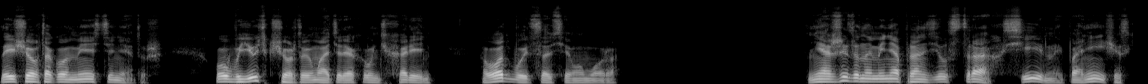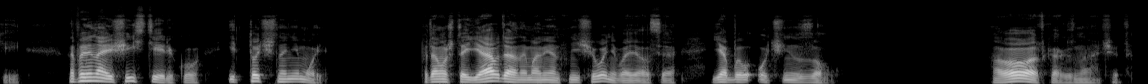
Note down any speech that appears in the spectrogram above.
да еще в таком месте нет уж. Убьюсь к чертовой матери какую-нибудь хрень. Вот будет совсем умора. Неожиданно меня пронзил страх, сильный, панический, напоминающий истерику, и точно не мой. Потому что я в данный момент ничего не боялся, я был очень зол. Вот как значит.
